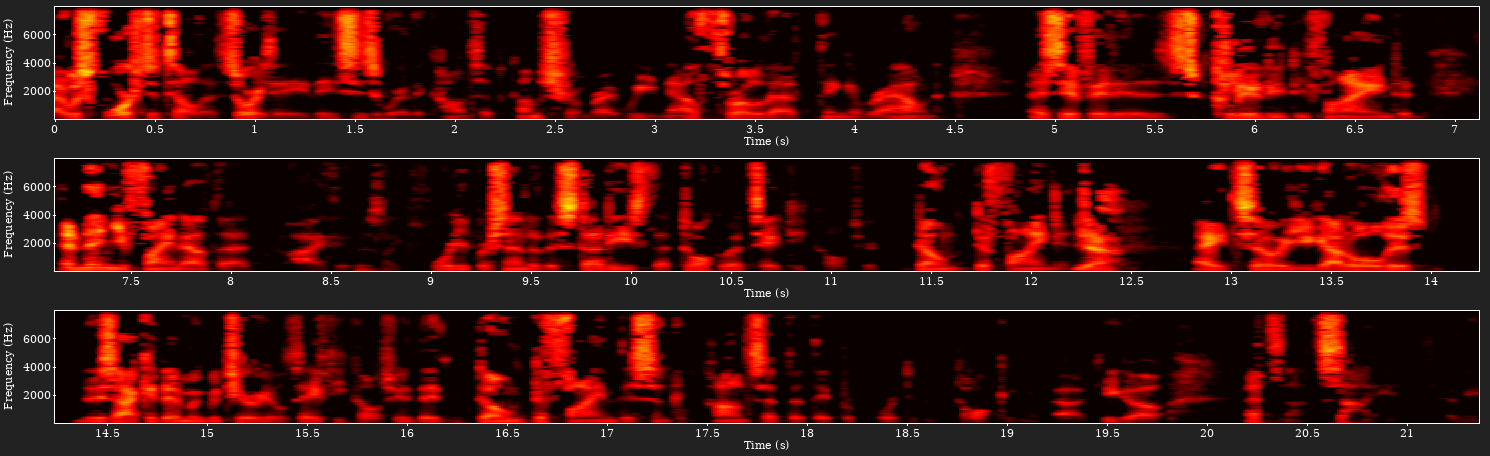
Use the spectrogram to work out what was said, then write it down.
I was forced to tell that story. Say, this is where the concept comes from, right? We now throw that thing around as if it is clearly defined. And, and then you find out that I think it was like 40% of the studies that talk about safety culture don't define it. Yeah. Right? So you got all this this academic material, safety culture, they don't define the central concept that they purport to be talking about. You go, that's not science. I mean,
